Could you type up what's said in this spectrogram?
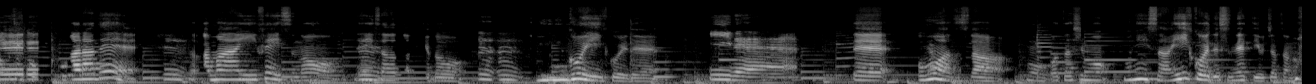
え。結構小柄でうん甘いフェイスの店員さんだったんだけど、うんうん。すんごいいい声でいいね。で思わずさもう私も「お兄さんいい声ですね」って言っちゃったのへ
